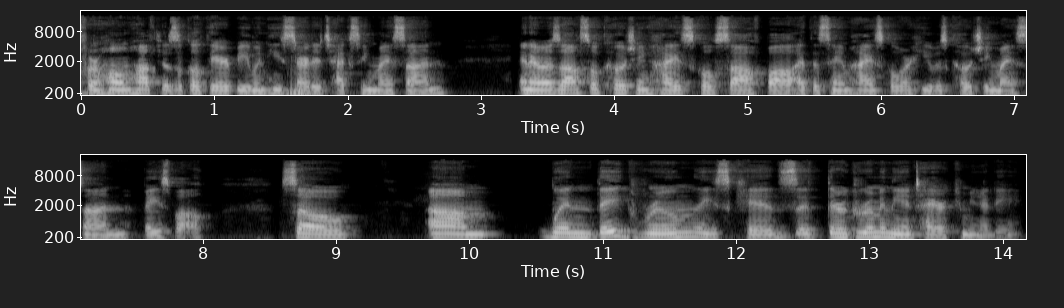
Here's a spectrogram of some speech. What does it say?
for home health physical therapy when he started texting my son. And I was also coaching high school softball at the same high school where he was coaching my son baseball. So um, when they groom these kids, they're grooming the entire community.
